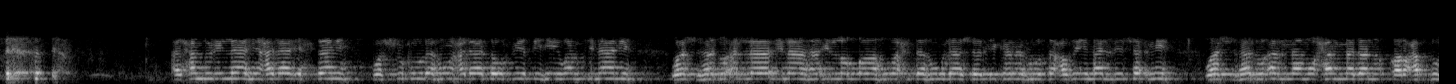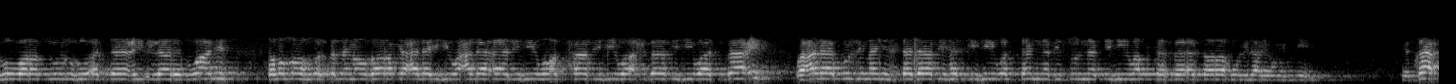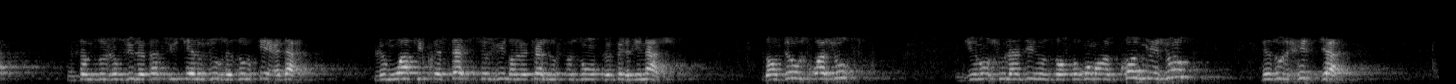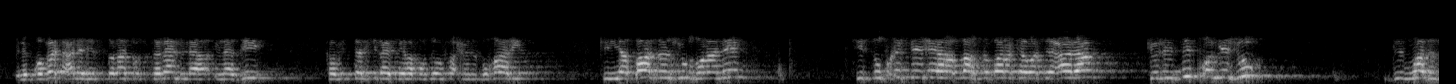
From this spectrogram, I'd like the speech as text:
الحمد لله على إحسانه والشكر له على توفيقه وامتنانه وأشهد أن لا إله إلا الله وحده لا شريك له تعظيما لشأنه وأشهد أن محمدا عبده ورسوله الداعي إلى رضوانه صلى الله وسلم وبارك عليه وعلى آله وأصحابه وأحبابه وأتباعه وعلى كل من اهتدى بهديه واستنى بسنته واقتفى أثره إلى يوم الدين. Nous sommes aujourd'hui le 28e jour de Zul le mois qui précède celui dans lequel nous faisons le pèlerinage. Dans deux ou trois jours, dimanche ou lundi, nous entrerons dans le premier jour des Zul Hijjah. Et le prophète, alayhi il a, a dit, comme tel qu'il a été rapporté au Sahih al-Bukhari, qu'il n'y a pas un jour dans l'année qui sont préférés à Allah wa ta'ala que les dix premiers jours du mois de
